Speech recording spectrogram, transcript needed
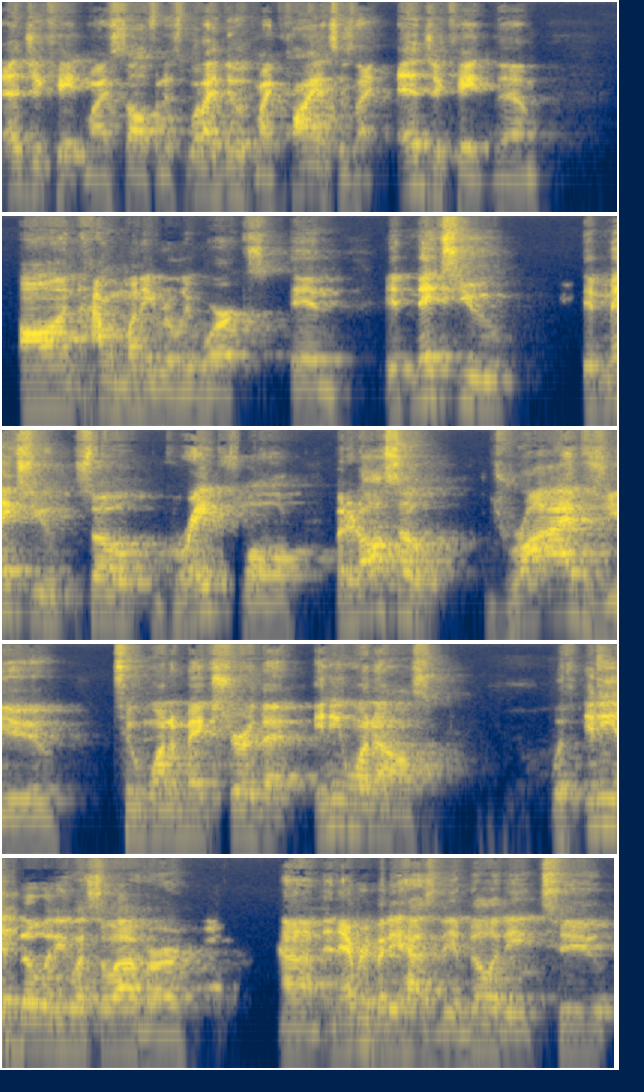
educate myself. And it's what I do with my clients is I educate them on how money really works. And it makes you, it makes you so grateful, but it also drives you to want to make sure that anyone else with any ability whatsoever, um, and everybody has the ability to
